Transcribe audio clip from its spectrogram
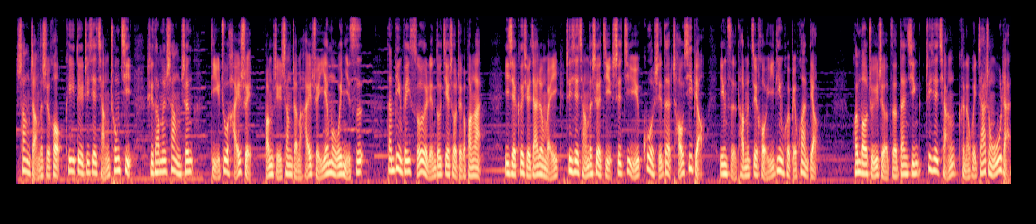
上涨的时候，可以对这些墙充气，使它们上升，抵住海水，防止上涨的海水淹没威尼斯。但并非所有人都接受这个方案。一些科学家认为，这些墙的设计是基于过时的潮汐表，因此它们最后一定会被换掉。环保主义者则担心这些墙可能会加重污染。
